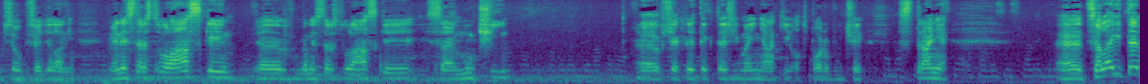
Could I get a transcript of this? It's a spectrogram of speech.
už jsou předělaný. Ministerstvo lásky, eh, v ministerstvu lásky se mučí eh, všechny ty, kteří mají nějaký odpor vůči straně. Eh, celý ten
